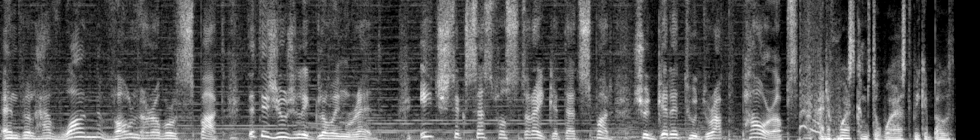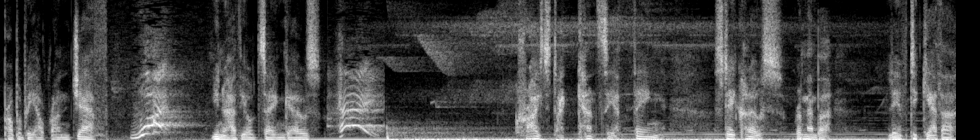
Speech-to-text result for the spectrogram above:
and will have one vulnerable spot that is usually glowing red. Each successful strike at that spot should get it to drop power ups And if worst comes to worst, we could both probably outrun Jeff. What? You know how the old saying goes. Hey! Christ, I can't see a thing. Stay close. Remember, live together,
